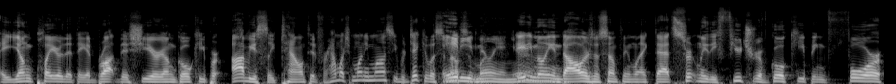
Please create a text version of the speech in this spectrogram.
a young player that they had brought this year, young goalkeeper, obviously talented. For how much money, Mossy? Ridiculous. Eighty million. Eighty million dollars or something like that. Certainly the future of goalkeeping for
